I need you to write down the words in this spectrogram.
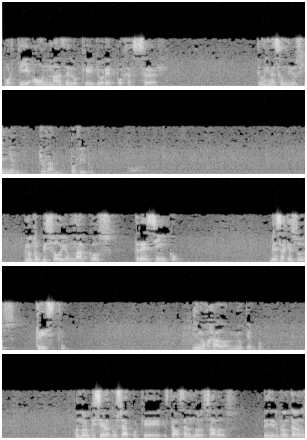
por ti aún más de lo que lloré por Hazer. ¿Te imaginas a un Dios gimiendo, llorando, dolido? En otro episodio, en Marcos 3, 5, ves a Jesús triste y enojado al mismo tiempo. Cuando lo quisieron acusar porque estaba sanando los sábados, le preguntaron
